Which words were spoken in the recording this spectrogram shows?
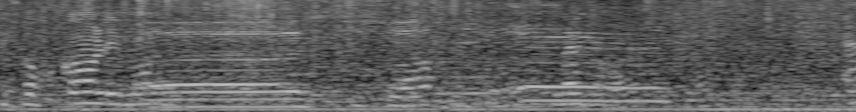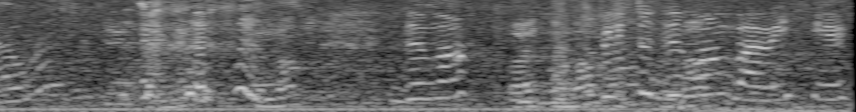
C'est pour quand les membres Euh, ce soir. Ah ouais Demain Demain Ouais, demain. Tout demain, va vérifier.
